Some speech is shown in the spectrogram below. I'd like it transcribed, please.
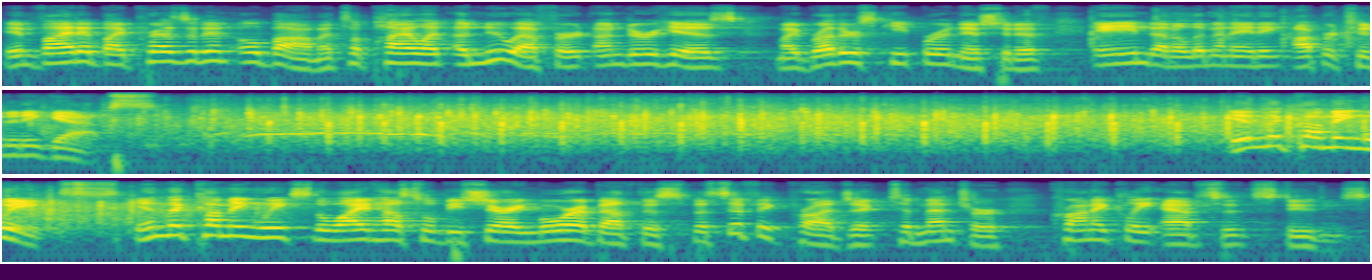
invited by President Obama to pilot a new effort under his My Brother's Keeper initiative aimed at eliminating opportunity gaps. In the coming weeks, in the coming weeks, the White House will be sharing more about this specific project to mentor chronically absent students.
